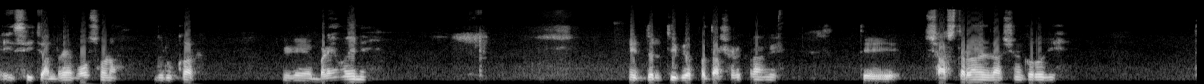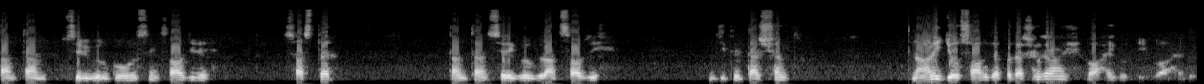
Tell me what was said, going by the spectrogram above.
ਏਸੀ ਚੱਲ ਰਿਹਾ, ਬਹੁਤ ਸੋਹਣਾ ਗੁਰੂ ਘਰ ਜਿਹੜੇ ਬਣੇ ਹੋਏ ਨੇ। ਇੱਧਰ ਤੇ ਵੀ ਆਪਾਂ ਦਰਸ਼ਨ ਕਰਾਂਗੇ ਤੇ ਸ਼ਾਸਤਰਾਂ ਦੇ ਦਰਸ਼ਨ ਕਰੋ ਜੀ। ਧੰਨ ਧੰਨ ਸ੍ਰੀ ਗੁਰੂ ਗੋਬਿੰਦ ਸਿੰਘ ਸਾਹਿਬ ਜੀ ਦੇ ਸ਼ਸਤਰ, ਧੰਨ ਧੰਨ ਸ੍ਰੀ ਗੁਰੂ ਗ੍ਰੰਥ ਸਾਹਿਬ ਜੀ ਜੀ ਦੇ ਦਰਸ਼ਨ। ਨਾਲ ਹੀ ਜੋ ਸਾਹਿਬ ਦਾ ਪ੍ਰਦਰਸ਼ਨ ਕਰਾਂਗੇ, ਵਾਹਿਗੁਰੂ ਜੀ, ਵਾਹਿਗੁਰੂ।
